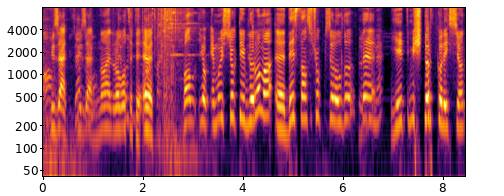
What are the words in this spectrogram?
Aa, Güzel, güzel güzel. mi? Noel robot mi Evet. Val yok emojisi yok diye biliyorum ama e, destansı çok güzel oldu Ödül ve ne? 74 koleksiyon.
